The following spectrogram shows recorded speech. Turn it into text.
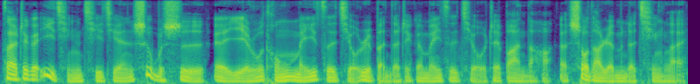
在这个疫情期间，是不是呃也如同梅子酒，日本的这个梅子酒这般的哈，呃受到人们的青睐？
